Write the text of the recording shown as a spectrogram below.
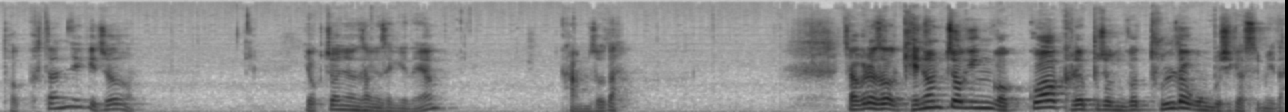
더 크다는 얘기죠 역전 현상이 생기네요 감소다. 자, 그래서 개념적인 것과 그래프적인 것 둘 다 공부시켰습니다.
